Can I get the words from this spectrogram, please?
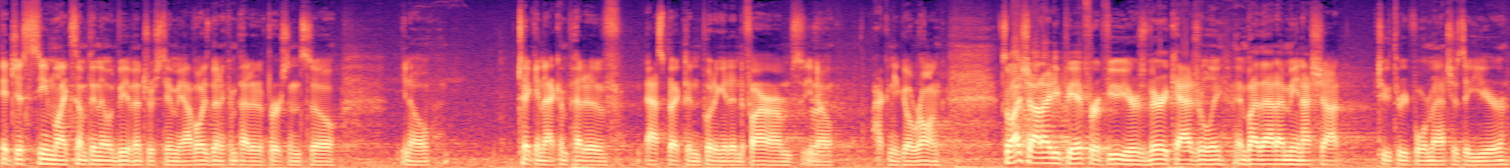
it just seemed like something that would be of interest to me. I've always been a competitive person, so you know, taking that competitive aspect and putting it into firearms, you know, how can you go wrong? So I shot IDPA for a few years very casually, and by that I mean I shot two, three, four matches a year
